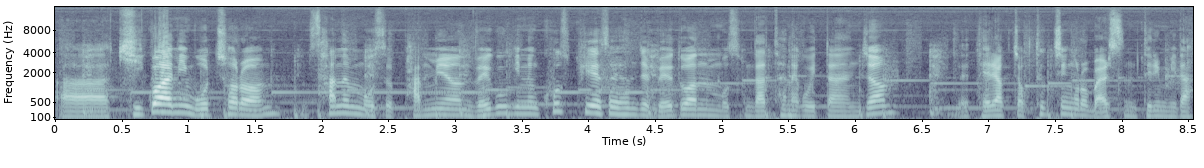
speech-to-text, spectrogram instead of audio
아, 기관이 모처럼 사는 모습 반면 외국인은 코스피에서 현재 매도하는 모습 나타내고 있다는 점 네, 대략적 특징으로 말씀드립니다.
